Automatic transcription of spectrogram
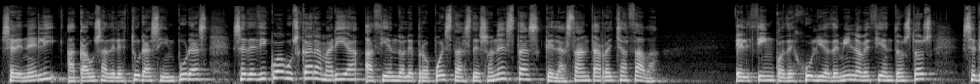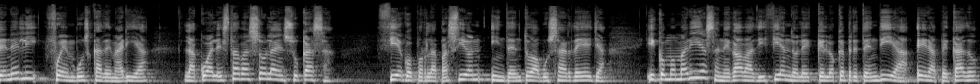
Serenelli, a causa de lecturas impuras, se dedicó a buscar a María haciéndole propuestas deshonestas que la santa rechazaba. El 5 de julio de 1902, Serenelli fue en busca de María, la cual estaba sola en su casa. Ciego por la pasión, intentó abusar de ella, y como María se negaba diciéndole que lo que pretendía era pecado,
